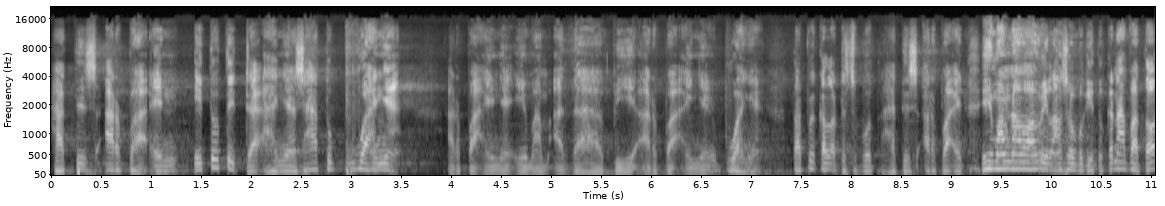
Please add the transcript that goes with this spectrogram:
Hadis Arba'in itu tidak hanya satu, banyak. Arba'innya Imam Az-Zahabi, Arba'innya banyak. Tapi kalau disebut hadis Arba'in, Imam Nawawi langsung begitu. Kenapa toh?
